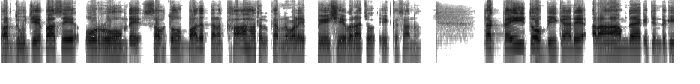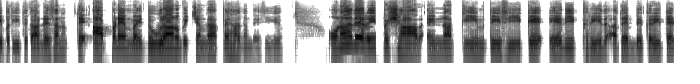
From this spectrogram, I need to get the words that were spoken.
ਪਰ ਦੂਜੇ ਪਾਸੇ ਉਹ ਰੋਮ ਦੇ ਸਭ ਤੋਂ ਵੱਧ ਤਨਖਾਹ ਹਾਸਲ ਕਰਨ ਵਾਲੇ ਪੇਸ਼ੇਵਰਾਂ 'ਚੋਂ ਇੱਕ ਸਨ। ਤਾਂ ਕਈ ਧੋਬੀ ਕਹਿੰਦੇ ਆਰਾਮਦਾਇਕ ਜ਼ਿੰਦਗੀ ਬਤੀਤ ਕਰਦੇ ਸਨ ਤੇ ਆਪਣੇ ਮਜ਼ਦੂਰਾਂ ਨੂੰ ਵੀ ਚੰਗਾ ਪੈਸਾ ਦਿੰਦੇ ਸੀਗੇ। ਉਹਨਾਂ ਦੇ ਲਈ ਪਿਸ਼ਾਬ ਇੰਨਾ ਕੀਮਤੀ ਸੀ ਕਿ ਇਹਦੀ ਖਰੀਦ ਅਤੇ ਵਿਕਰੀ ਤੇ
